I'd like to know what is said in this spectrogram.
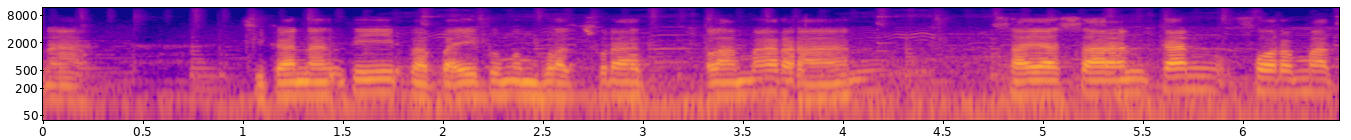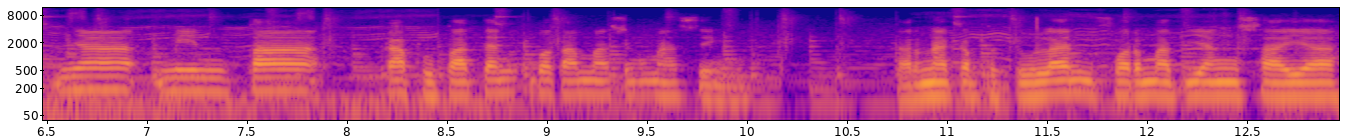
Nah, jika nanti Bapak Ibu membuat surat lamaran, saya sarankan formatnya minta kabupaten kota masing-masing. Karena kebetulan format yang saya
